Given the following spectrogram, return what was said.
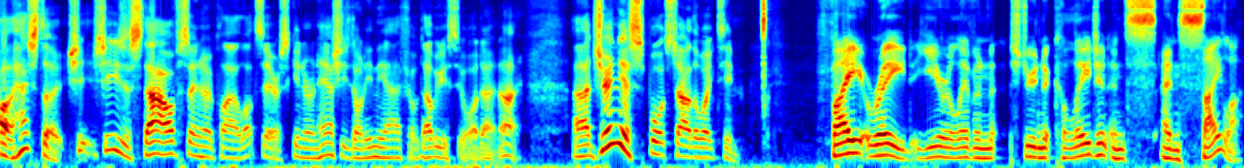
Oh, it has to. She, she's a star. I've seen her play a lot, Sarah Skinner, and how she's not in the AFLW still, I don't know. Uh, junior Sports Star of the Week, Tim. Faye Reid, Year 11 student at Collegiate and, and sailor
